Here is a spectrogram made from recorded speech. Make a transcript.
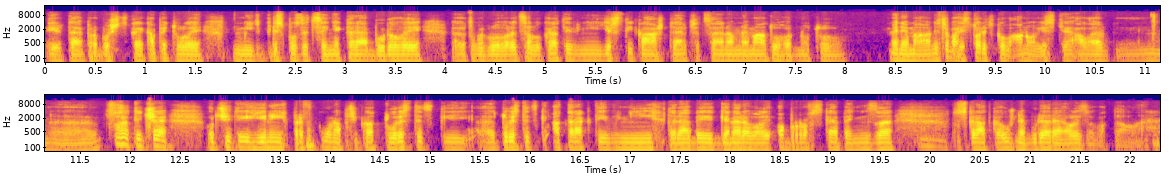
i té probožské kapituly mít k dispozici některé budovy, eh, to by bylo velice lukrativní. Jirský klášter přece jenom nemá tu hodnotu minimálně, třeba historickou ano, jistě, ale mm, Co se týče určitých jiných prvků, například turistický, eh, turisticky atraktivních, které by generovaly obrovské peníze, to zkrátka už nebude realizovatelné.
